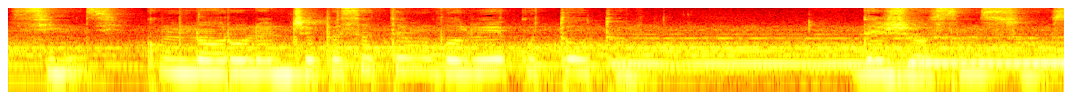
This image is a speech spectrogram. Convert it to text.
Simți cum norul începe să te învăluie cu totul, de jos în sus,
